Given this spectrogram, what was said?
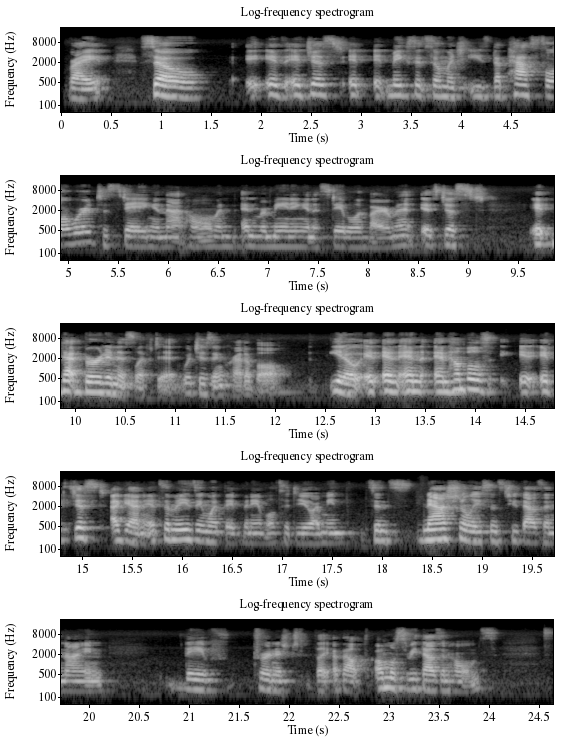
right? So it, it, just it, it makes it so much easier. The path forward to staying in that home and, and remaining in a stable environment is just it, that burden is lifted, which is incredible. You know, it, and and and Humble's it, it's just again, it's amazing what they've been able to do. I mean, since nationally since 2009, they've furnished like about almost 3,000 homes.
